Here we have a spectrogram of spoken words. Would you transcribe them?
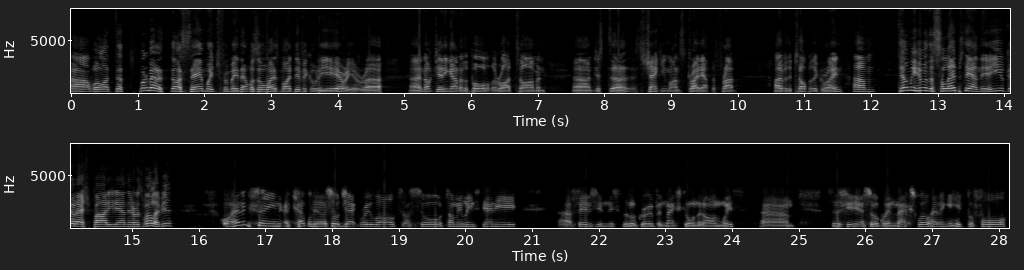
Uh, well, what about a nice sandwich for me? That was always my difficulty area, uh, uh, not getting under the ball at the right time and uh, just uh, shanking one straight out the front over the top of the green. Um, tell me who are the celebs down there? You've got Ash Barty down there as well, have you? Well, I haven't seen a couple there. I saw Jack Riewoldt. I saw Tommy Lynch down here. Uh, Fev's in this little group, and Max Gawn that I'm with. Um, so there's a few. I saw Glenn Maxwell having a hit before.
